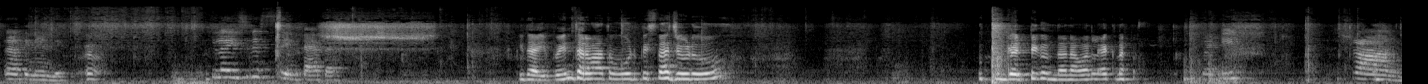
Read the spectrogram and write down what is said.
ఇలా తినండి ఇలా ఇసిరిస్తే పేపర్ ఇది అయిపోయిన తర్వాత ఊడిపిస్తా చూడు. గట్టిగా ఉందా నవ్వలేకనా ట్వంటీ స్ట్రాంగ్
